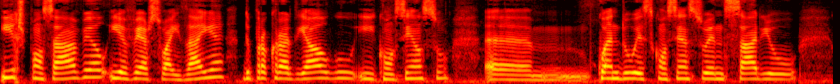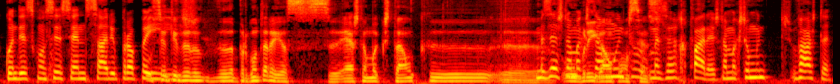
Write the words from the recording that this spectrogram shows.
irresponsável e averso à ideia de procurar diálogo diálogo e consenso um, quando esse consenso é necessário quando esse consenso é necessário para o país. O sentido da, pergunta era esse, se esta é uma questão que uh, Mas esta é uma questão um muito, consenso. mas eh, repara, esta é uma questão muito vasta,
